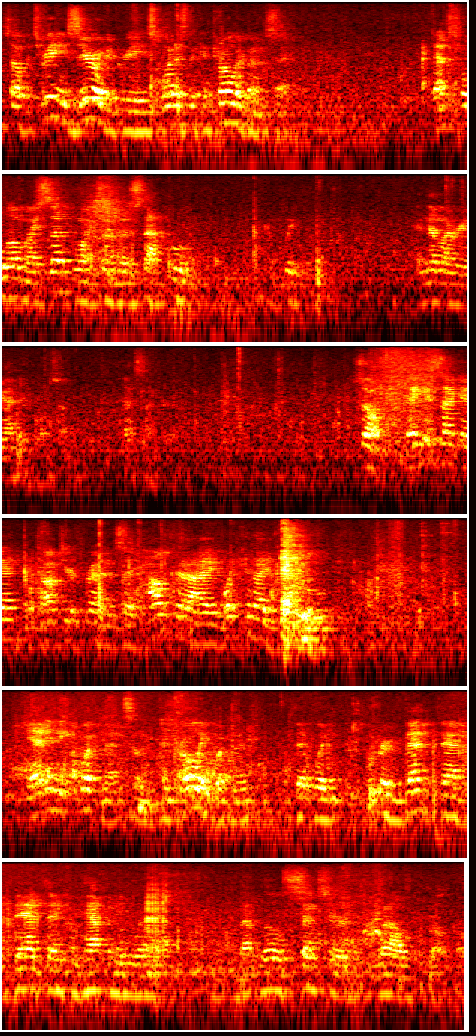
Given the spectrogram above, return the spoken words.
So if it's reading zero degrees, what is the controller going to say? That's below my set point, so I'm going to stop cooling completely. And then my reactor blows up. That's not good. So take a second, talk to your friend and say, how could I, what could I do? Adding equipment, some control equipment, that would prevent that bad thing from happening when that little sensor well broke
